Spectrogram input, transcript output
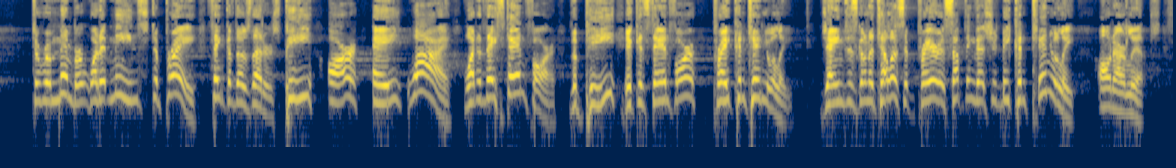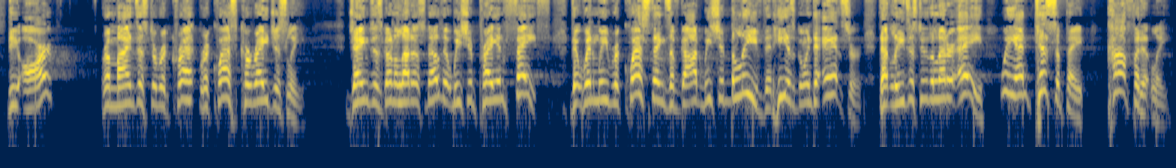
to remember what it means to pray. Think of those letters P R A Y. What do they stand for? The P, it can stand for pray continually. James is going to tell us that prayer is something that should be continually on our lips. The R reminds us to request, courageously. James is going to let us know that we should pray in faith that when we request things of God, we should believe that He is going to answer. That leads us to the letter A. We anticipate confidently.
